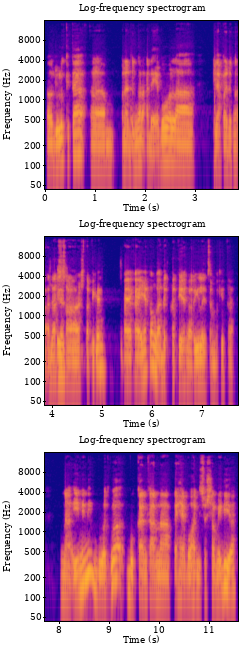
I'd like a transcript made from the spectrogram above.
Kalau dulu kita um, pernah dengar ada Ebola, kita pernah dengar ada yeah. SARS, tapi kan kayak kayaknya tuh nggak deket ya, nggak relate sama kita. Nah ini nih buat gue bukan karena kehebohan di sosial media,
